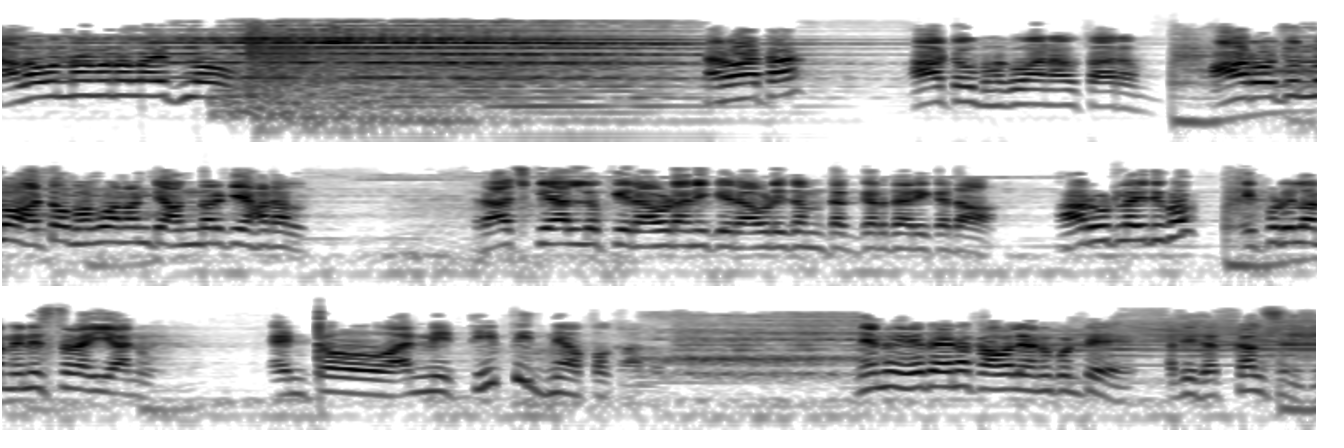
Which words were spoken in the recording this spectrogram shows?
చాలా ఉన్నాయి మన లైఫ్లో తర్వాత ఆటో భగవాన్ అవతారం. ఆ రోజుల్లో ఆటో భగవాన్ అంటే అందరికీ హడల్. రాజకీయాల్లోకి రావడానికి రావడిజం దగ్గరదారి కదా. ఆ రూట్లో ఇదిగో ఇప్పుడు ఇలా మినిస్టర్ అయ్యాను. ఎంటో అన్ని తీపి జ్ఞాపకాలు. నేను ఏదైనా కావాలి అనుకుంటే అది దక్కాల్సింది.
